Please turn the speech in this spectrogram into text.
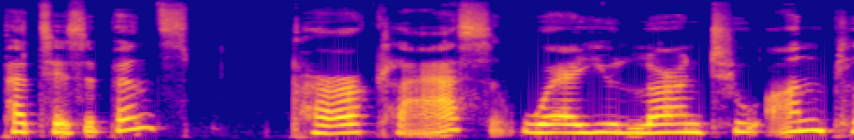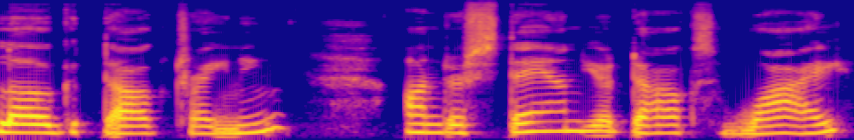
participants per class, where you learn to unplug dog training, understand your dog's why,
